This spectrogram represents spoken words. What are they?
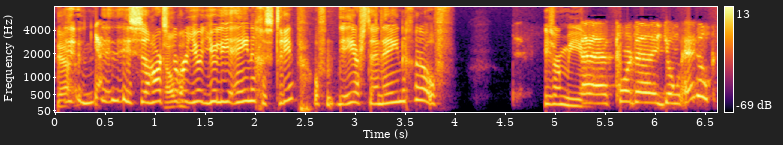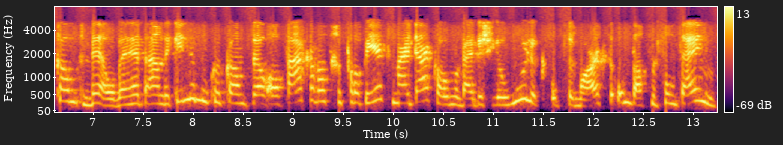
Ja. Eh, Is Hardstopper j- jullie enige strip? Of de eerste en enige? Of is er meer? Eh, voor de young adult kant wel. We hebben aan de kinderboekenkant wel al vaker wat geprobeerd. Maar daar komen wij dus heel moeilijk op de markt. Omdat de Fontein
